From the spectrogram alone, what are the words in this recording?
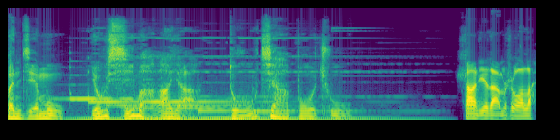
本节目由喜马拉雅独家播出。上集咱们说了，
